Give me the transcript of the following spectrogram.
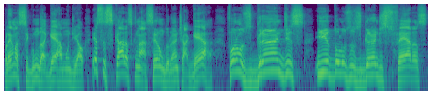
Plena Segunda Guerra Mundial. Esses caras que nasceram durante a guerra foram os grandes ídolos, os grandes feras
